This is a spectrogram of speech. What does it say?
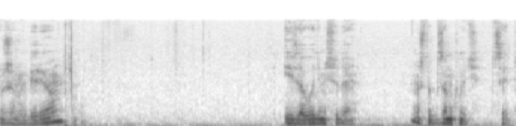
уже мы берем и заводим сюда, ну, чтобы замкнуть цепь.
